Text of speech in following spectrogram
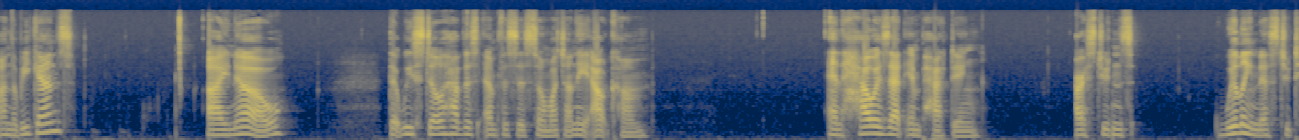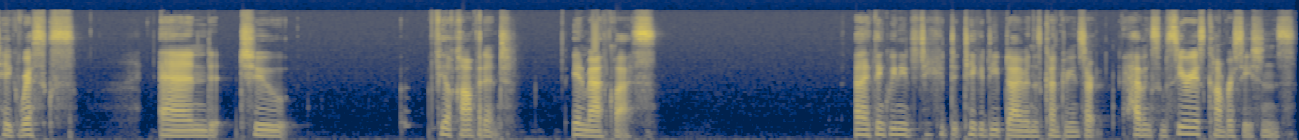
on the weekends. I know that we still have this emphasis so much on the outcome. And how is that impacting our students' willingness to take risks and to feel confident? in math class. And I think we need to take a, take a deep dive in this country and start having some serious conversations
